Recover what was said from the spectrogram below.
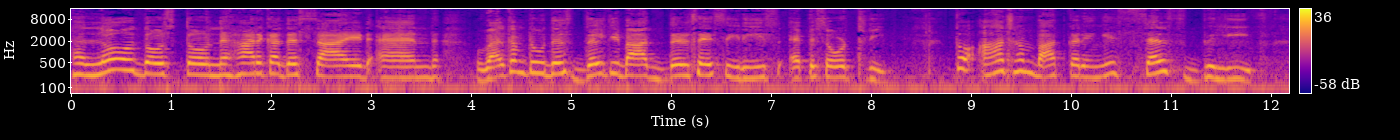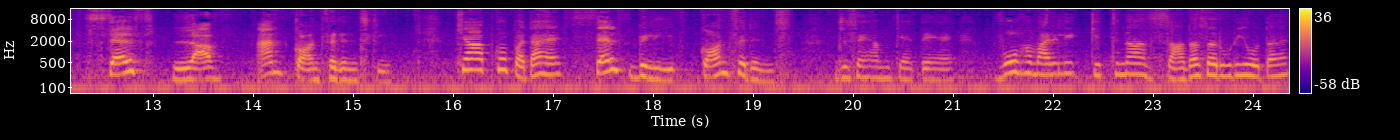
हेलो दोस्तों Niharika this side and welcome to this Dil Ki Baat दिल से सीरीज़ एपिसोड थ्री तो आज हम बात करेंगे self believe self love and confidence की। क्या आपको पता है सेल्फ बिलीव कॉन्फिडेंस जिसे हम कहते हैं, वो हमारे लिए कितना ज़्यादा ज़रूरी होता है?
